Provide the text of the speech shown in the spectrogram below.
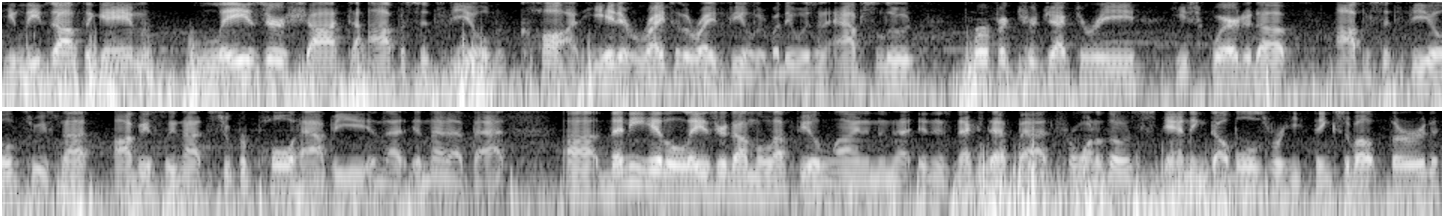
He leads off the game, laser shot to opposite field, caught. He hit it right to the right fielder, but it was an absolute perfect trajectory. He squared it up, opposite field, so he's not obviously not super pull happy in that in that at bat. Uh, then he hit a laser down the left field line in, in his next at bat for one of those standing doubles where he thinks about third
